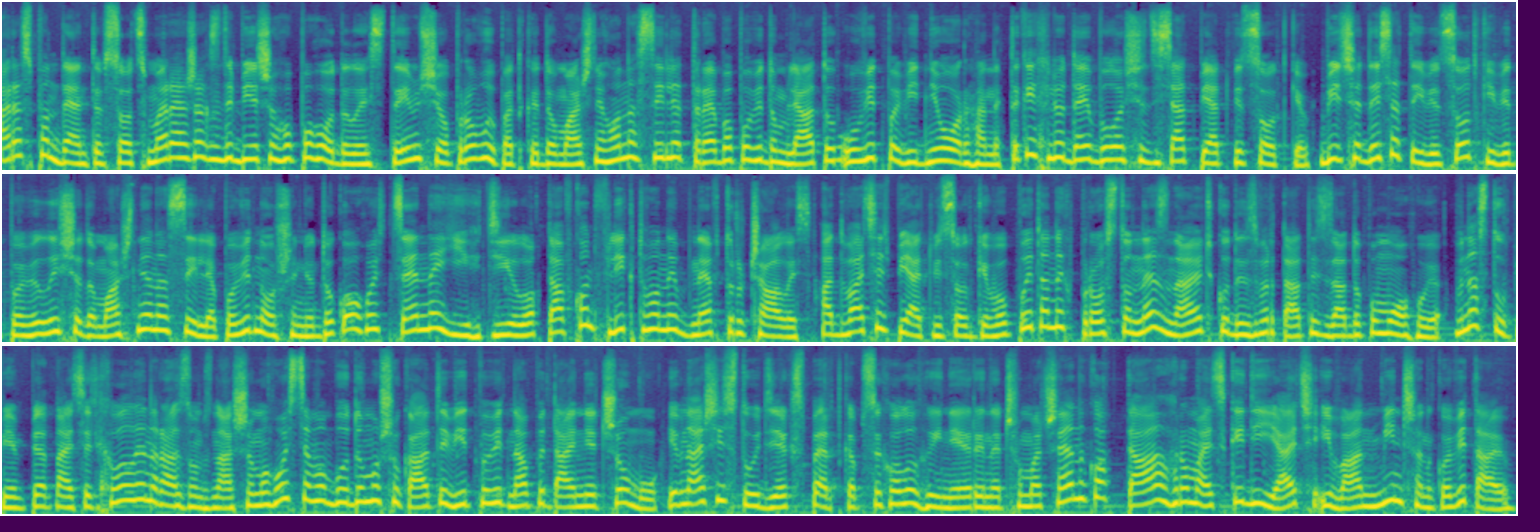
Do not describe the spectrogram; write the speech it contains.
А респонденти в соцмережах здебільшого погодились з тим, що про випадки домашнього насилля треба повідомляти у відповідні органи. Таких людей було 65%. Більше 10% відповіли, що домашнє насилля по відношенню до когось це не їх діло, та в конфлікт вони б не втручались. А 25% опитаних просто не знають, куди звертатись за допомогою. В наступні 15 хвилин разом з нашими гостями будемо шукати відповідь на питання, чому і в нашій студії експертка психологиня Ірина Чумаченко та громадський діяч Іван Мінченко. Вітаю!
